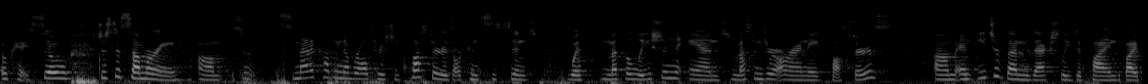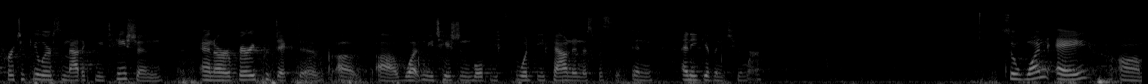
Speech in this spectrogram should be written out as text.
Okay, so just a summary. Um, so somatic copy number alteration clusters are consistent with methylation and messenger RNA clusters. Um, and each of them is actually defined by particular somatic mutations and are very predictive of uh, what mutation will be, would be found in, a in any given tumor. So 1A um,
